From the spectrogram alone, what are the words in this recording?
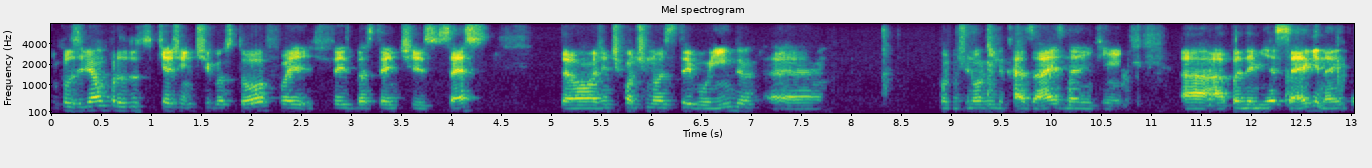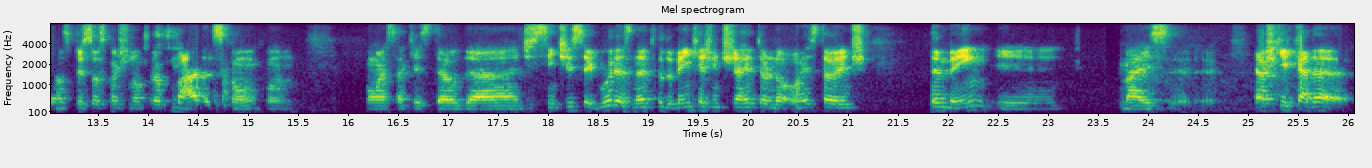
Inclusive é um produto que a gente gostou, foi fez bastante sucesso, então a gente continuou distribuindo. É, continuam vindo casais, né? Enfim, a, a, pandemia segue, né? Então as pessoas continuam preocupadas com, com, com, essa questão da, de se sentir seguras, né? Tudo bem que a gente já retornou o restaurante também, e, mas eh, eu acho que cada,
